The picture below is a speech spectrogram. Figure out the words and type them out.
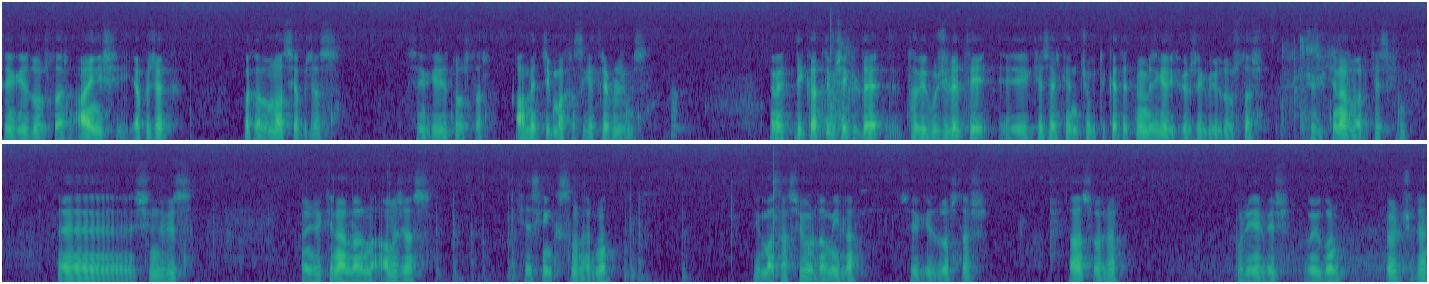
Sevgili dostlar aynı işi yapacak. Bakalım nasıl yapacağız. Sevgili dostlar. Ahmetciğim makası getirebilir misin? Evet dikkatli bir şekilde tabii bu jileti e, keserken çok dikkat etmemiz gerekiyor sevgili dostlar. Çünkü kenarları keskin. E, şimdi biz önce kenarlarını alacağız. Keskin kısımlarını. Bir makas yordamıyla sevgili dostlar. Daha sonra buraya bir uygun ölçüde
